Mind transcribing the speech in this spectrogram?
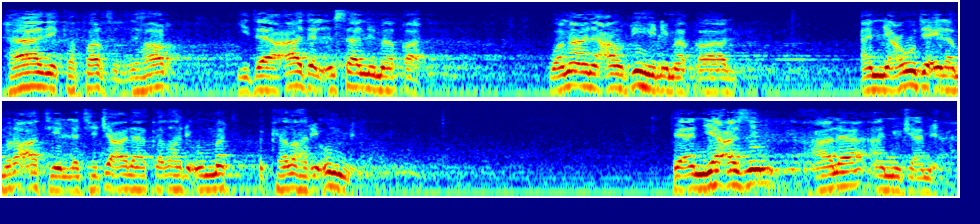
هذه كفارة الظهار إذا عاد الإنسان لما قال ومعنى عوده لما قال أن يعود إلى امرأته التي جعلها كظهر أمة كظهر أمه بأن يعزم على أن يجامعها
